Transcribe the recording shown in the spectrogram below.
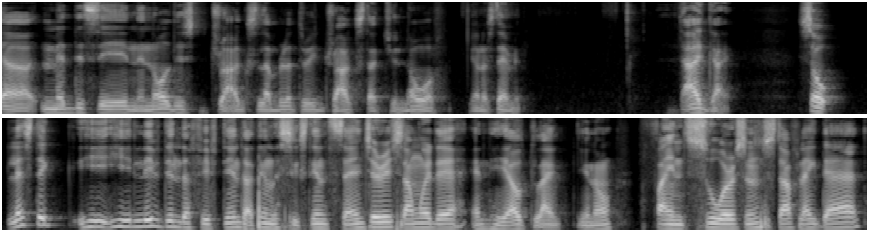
uh, medicine and all these drugs, laboratory drugs that you know of. You understand me? That guy. So let's take he he lived in the 15th, I think the 16th century somewhere there, and he helped like you know find sewers and stuff like that.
